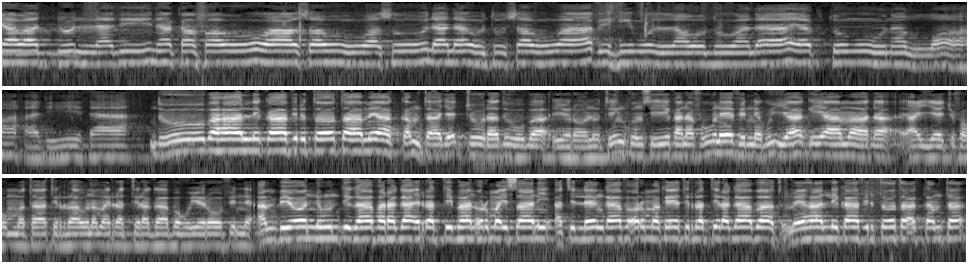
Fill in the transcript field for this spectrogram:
يود الذين كفروا وعصوا الرسول لو تسوى بهم الأرض ولا يكتمون الله حديثا kaafirtoota mee akkamtaa jechuudha duuba yeroo nutiin kun sii kana fuunee finne guyyaa qiyaamaadha ayyee cufa ummataatirraa nama irratti ragaa bahu yeroo finne ambiyoonni hundi gaafa ragaa irratti bahan orma isaanii atilleen gaafa orma keeti irratti ragaa baatu mee haalli kaafirtoota akkamta?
